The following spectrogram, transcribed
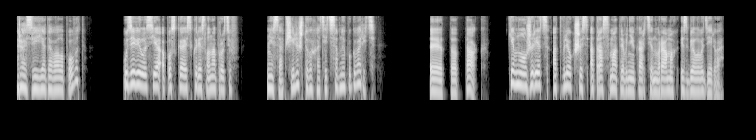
«Разве я давала повод?» Удивилась я, опускаясь в кресло напротив. «Мне сообщили, что вы хотите со мной поговорить». «Это так», — кивнул жрец, отвлекшись от рассматривания картин в рамах из белого дерева.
